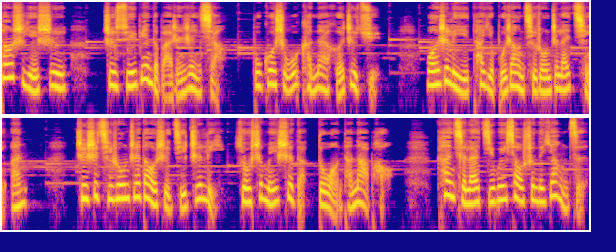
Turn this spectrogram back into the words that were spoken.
当时也是只随便的把人认下，不过是无可奈何之举。往日里他也不让齐荣之来请安，只是齐荣之倒是极知礼，有事没事的都往他那跑，看起来极为孝顺的样子。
